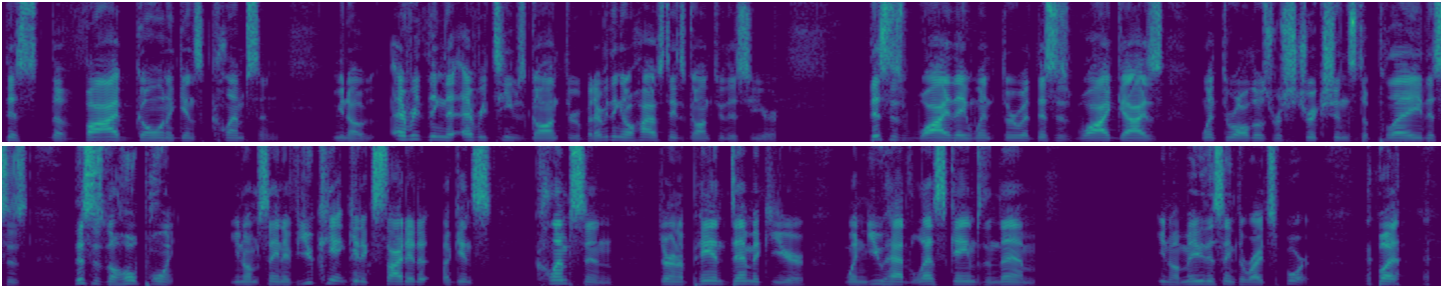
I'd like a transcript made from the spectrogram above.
this the vibe going against Clemson, you know, everything that every team's gone through, but everything Ohio State's gone through this year. This is why they went through it. This is why guys went through all those restrictions to play. This is this is the whole point. You know what I'm saying? If you can't get excited against Clemson during a pandemic year when you had less games than them, you know, maybe this ain't the right sport. But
